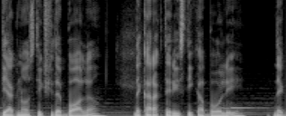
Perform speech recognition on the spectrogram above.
diagnostic și de boală, de caracteristica bolii, de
